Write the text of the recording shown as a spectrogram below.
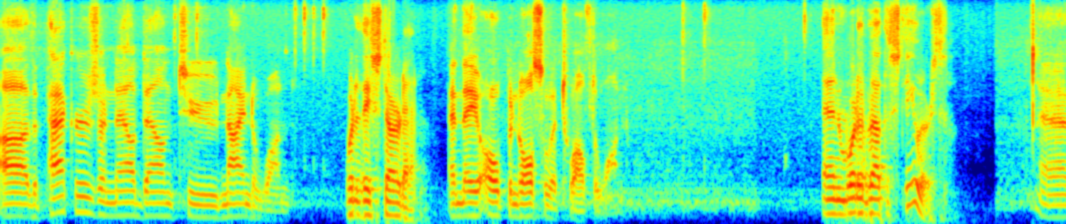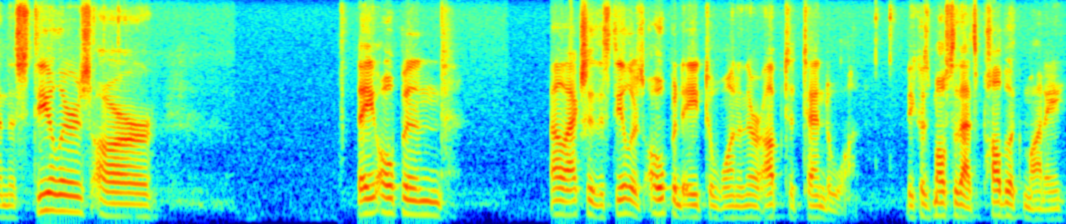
Uh, the Packers are now down to nine to one. What did they start at? And they opened also at twelve to one. And what about the Steelers? And the Steelers are. They opened well, actually, the Steelers opened eight to one, and they're up to ten to one because most of that's public money.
